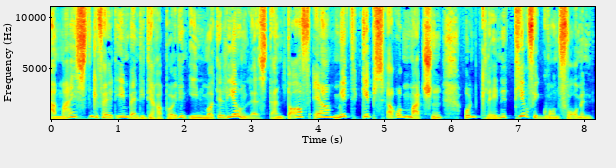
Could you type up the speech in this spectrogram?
Am meisten gefällt ihm, wenn die Therapeutin ihn modellieren lässt. Dann darf er mit Gips herummatschen und kleine Tierfiguren formen.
